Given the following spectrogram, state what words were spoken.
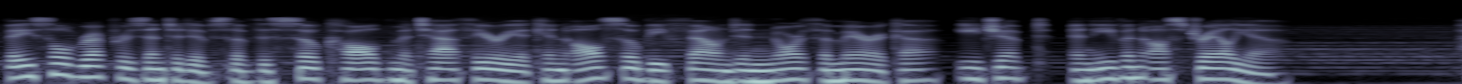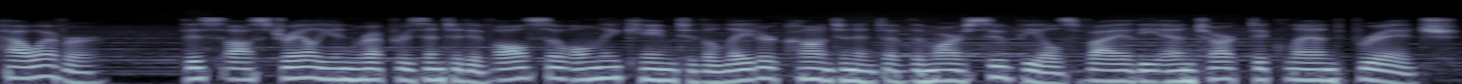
Basal representatives of the so-called Metatheria can also be found in North America, Egypt, and even Australia. However, this Australian representative also only came to the later continent of the marsupials via the Antarctic land bridge.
